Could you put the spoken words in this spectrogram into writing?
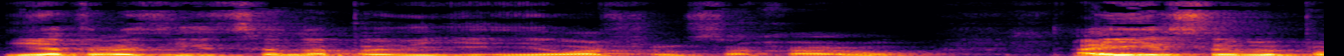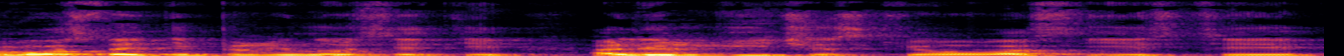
не отразится на поведении ваших сахаров. А если вы просто этим переносите, аллергически у вас есть э,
